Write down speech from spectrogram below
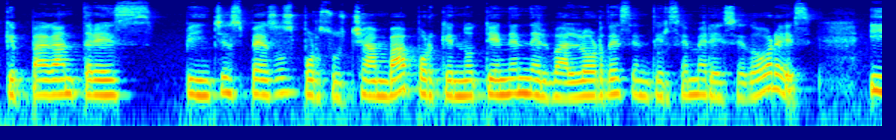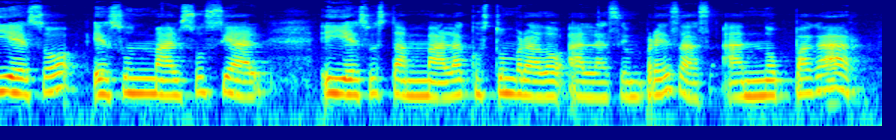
que pagan tres pinches pesos por su chamba porque no tienen el valor de sentirse merecedores. Y eso es un mal social y eso está mal acostumbrado a las empresas a no pagar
